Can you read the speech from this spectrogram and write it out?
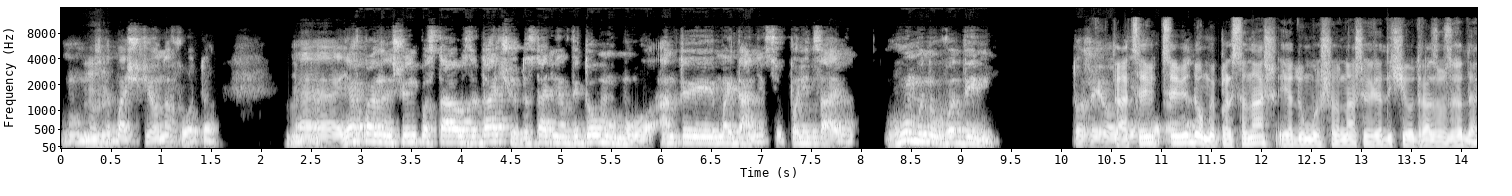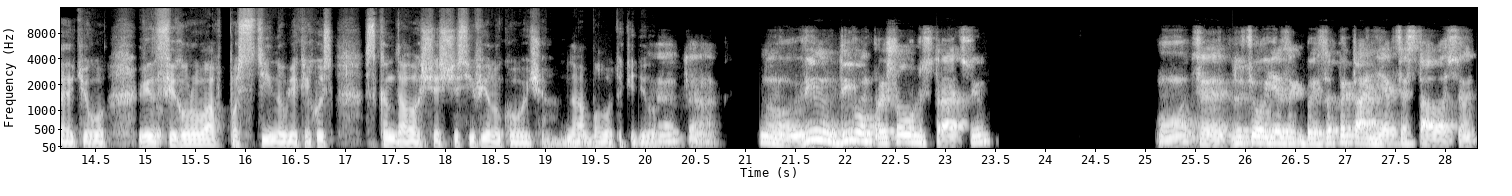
Ну, Можете бачити його на фото. Е, я впевнений, що він поставив задачу достатньо відомому антимайданівцю, поліцаю, Гумену Вадиму. Теж його Так, це, це відомий персонаж. Я думаю, що наші глядачі одразу згадають його. Він фігурував постійно в якихось скандалах ще з часів Януковича. Да, було таке діло. Е, Так. Ну, він дивом пройшов люстрацію. О, це, до цього є якби, запитання, як це сталося.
